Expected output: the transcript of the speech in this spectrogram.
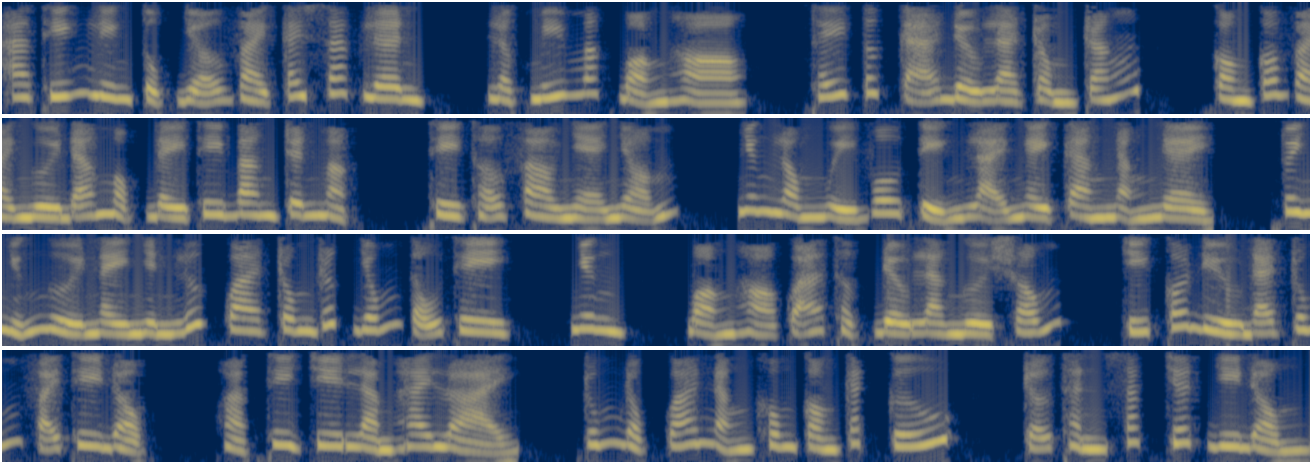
A Thiến liên tục dở vài cái xác lên, lật mí mắt bọn họ, thấy tất cả đều là trồng trắng, còn có vài người đã mọc đầy thi ban trên mặt, thì thở phào nhẹ nhõm, nhưng lòng ngụy vô tiện lại ngày càng nặng nề, tuy những người này nhìn lướt qua trông rất giống tổ thi, nhưng, bọn họ quả thật đều là người sống, chỉ có điều đã trúng phải thi độc, hoặc thi chia làm hai loại, trúng độc quá nặng không còn cách cứu, trở thành xác chết di động,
